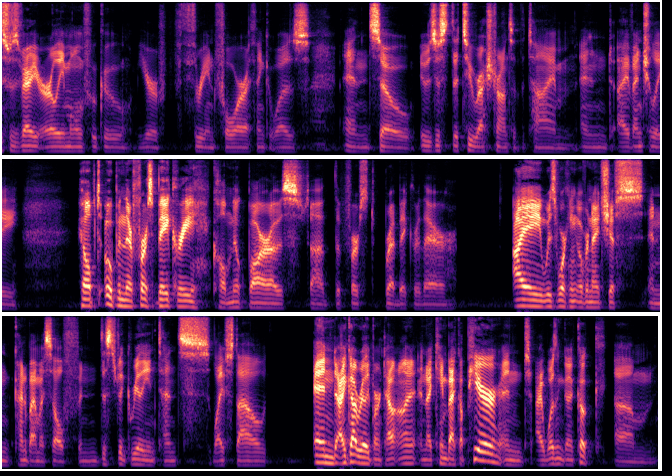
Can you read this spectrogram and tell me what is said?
This was very early Momofuku, year three and four, I think it was. And so it was just the two restaurants at the time. And I eventually helped open their first bakery called Milk Bar. I was uh, the first bread baker there. I was working overnight shifts and kind of by myself, and this like really intense lifestyle. And I got really burnt out on it. And I came back up here, and I wasn't going to cook. Um,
